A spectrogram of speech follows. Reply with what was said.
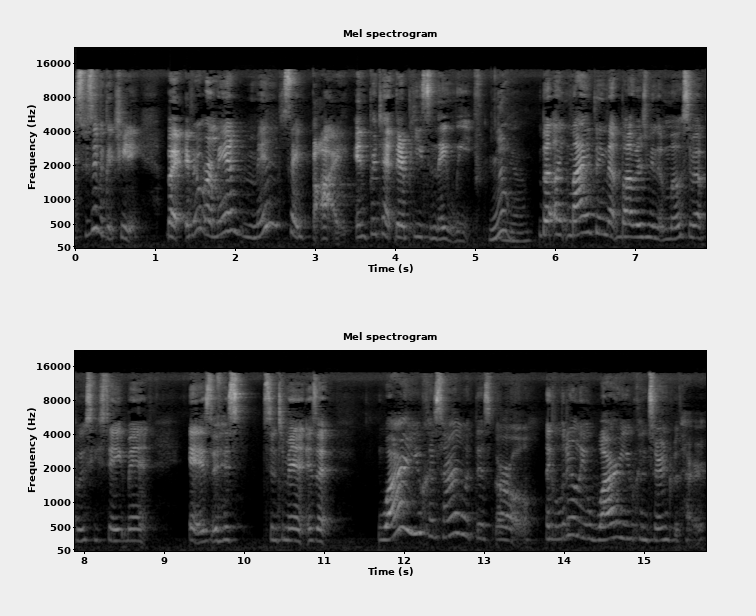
specifically cheating. But if it were a man, men say bye and protect their peace and they leave. Yeah. Yeah. But like my thing that bothers me the most about Boosie's statement is his sentiment is that why are you concerned with this girl? Like literally, why are you concerned with her?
